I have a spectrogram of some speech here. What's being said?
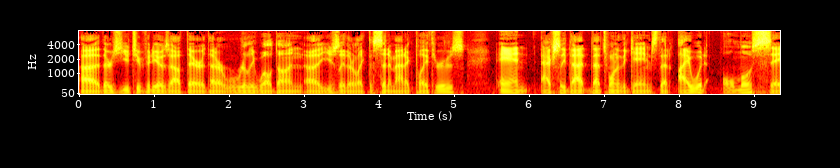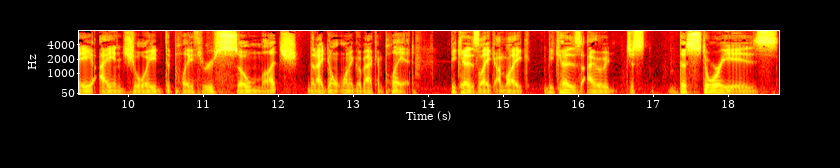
Uh, there's YouTube videos out there that are really well done. Uh, usually, they're like the cinematic playthroughs, and actually, that that's one of the games that I would almost say I enjoyed the playthrough so much that I don't want to go back and play it because, like, I'm like because I would just the story is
